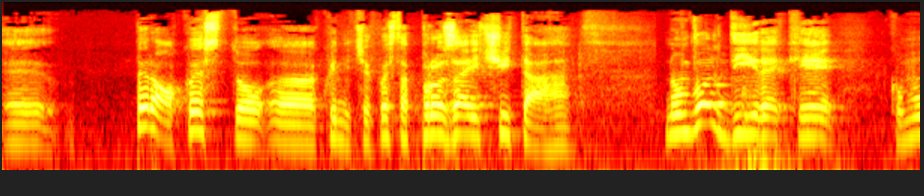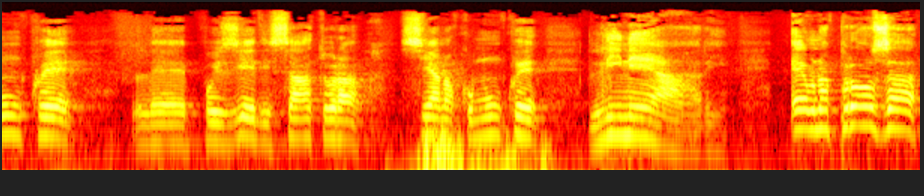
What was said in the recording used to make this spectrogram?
Eh, però questo, eh, quindi c'è questa prosaicità, non vuol dire che comunque le poesie di Satura siano comunque lineari. È una prosa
